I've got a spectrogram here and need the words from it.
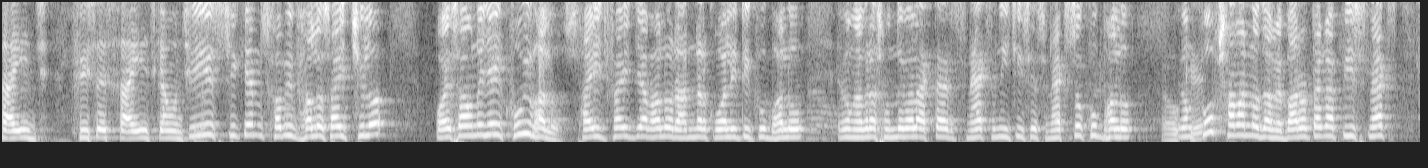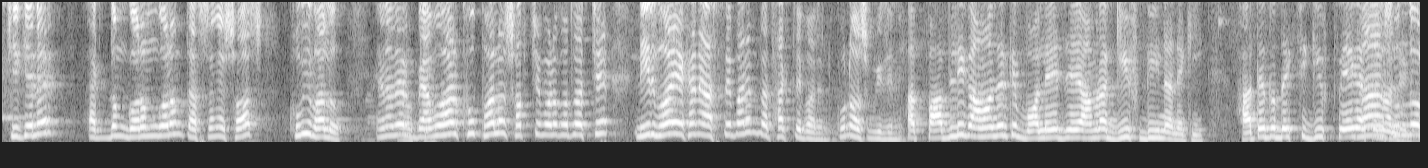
সাইজ ফিশের সাইজ কেমন চিজ চিকেন সবই ভালো সাইজ ছিল। পয়সা অনুযায়ী খুবই ভালো। সাইজ ফাইজ যা ভালো রান্নার কোয়ালিটি খুব ভালো এবং আমরা সন্ধ্যেবেলা একটা স্ন্যাক্স নিয়েছি সে স্ন্যাক্সও খুব ভালো। এবং খুব সামান্য দামে বারো টাকা পিস স্ন্যাক্স চিকেনের একদম গরম গরম তার সঙ্গে সস খুবই ভালো। এনাদের ব্যবহার খুব ভালো। সবচেয়ে বড় কথা হচ্ছে নির্ভয়ে এখানে আসতে পারেন বা থাকতে পারেন কোনো অসুবিধা নেই। আর পাবলিক আমাদেরকে বলে যে আমরা গিফট দিই না নাকি? হাতে তো দেখছি গিফট পেয়ে না সুন্দর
